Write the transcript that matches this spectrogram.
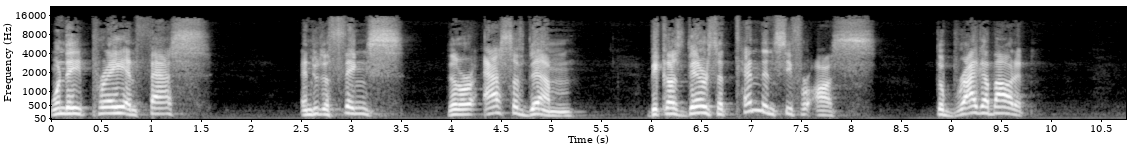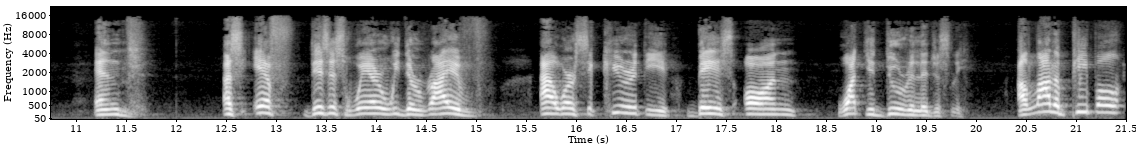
when they pray and fast and do the things that are asked of them because there's a tendency for us to brag about it. And as if this is where we derive our security based on what you do religiously. A lot of people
